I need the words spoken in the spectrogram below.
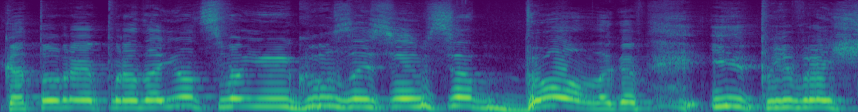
которая продает свою игру за 70 долларов и превращает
